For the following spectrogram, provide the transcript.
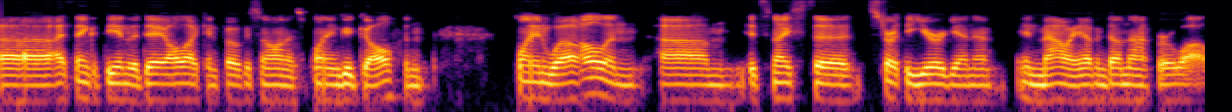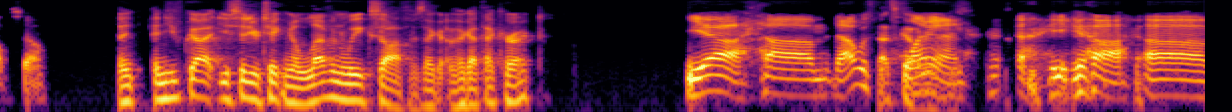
Uh, I think at the end of the day, all I can focus on is playing good golf and playing well. And um, it's nice to start the year again in, in, Maui. I haven't done that for a while. So, and, and you've got you said you're taking 11 weeks off. Is that have I got that correct? Yeah, um, that was the That's plan. Nice. yeah.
